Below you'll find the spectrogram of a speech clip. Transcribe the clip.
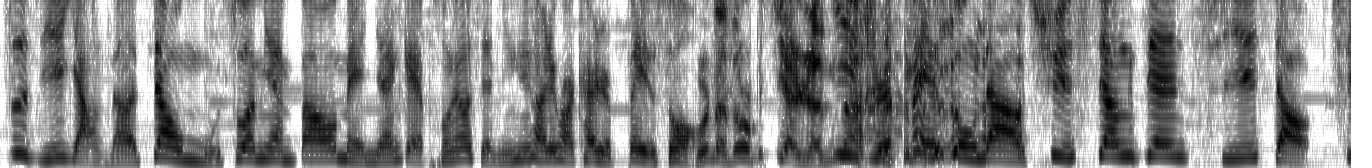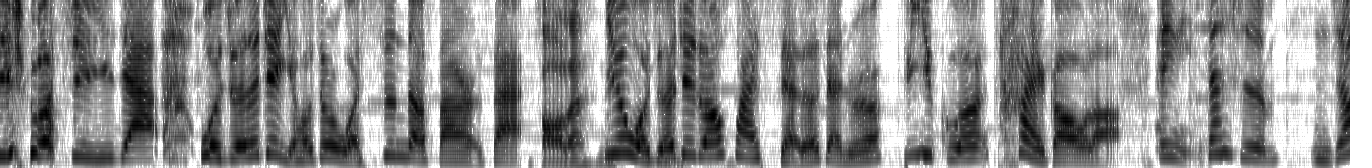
自己养的酵母做面包，每年给朋友写明信片这块儿开始背诵，不是，那都是骗人的。一直背诵到去乡间骑小骑车去宜家。我觉得这以后就是我新的凡尔赛，好嘞，因为我觉得这段话写的简直逼格太高了。哎，但是你知道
